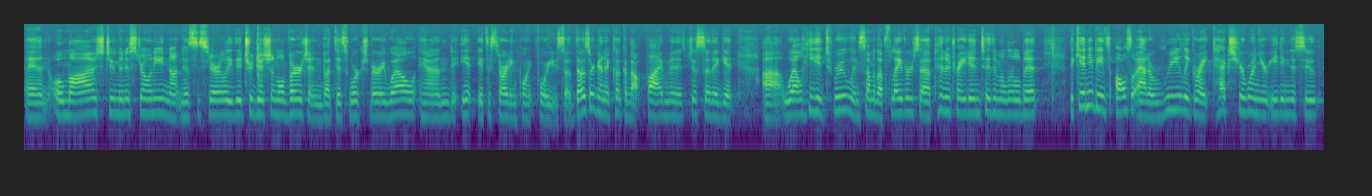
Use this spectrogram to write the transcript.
an homage to minestrone, not necessarily the traditional version, but this works very well and it, it's a starting point for you. So those are gonna cook about five minutes just so they get uh, well heated through and some of the flavors uh, penetrate into them a little bit. The kidney beans also add a really great texture when you're eating the soup.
